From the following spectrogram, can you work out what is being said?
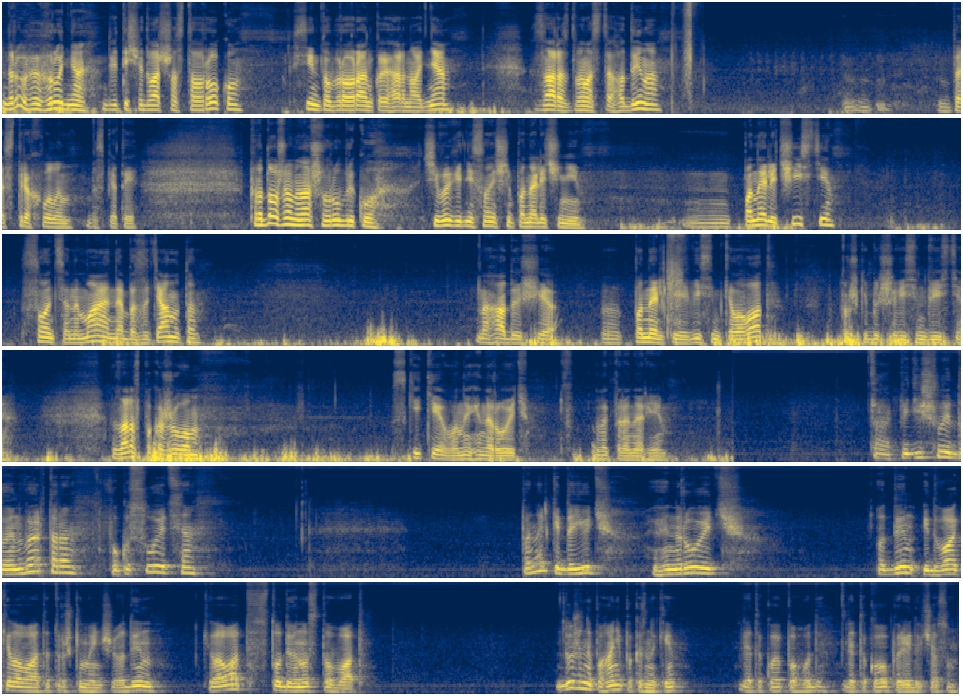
2 грудня 2026 року. Всім доброго ранку і гарного дня. Зараз 12 година. Без трьох хвилин, без п'яти. Продовжуємо нашу рубрику Чи вигідні сонячні панелі чи ні. Панелі чисті, сонця немає, небо затягнуто. Нагадую ще е, панельки 8 кВт, трошки більше 8200. Зараз покажу вам, скільки вони генерують електроенергії. Так, підійшли до інвертора, фокусується. Панельки дають, генерують 1,2 кВт, трошки менше. 1 кВт 190 Вт. Дуже непогані показники для такої погоди, для такого періоду часу.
